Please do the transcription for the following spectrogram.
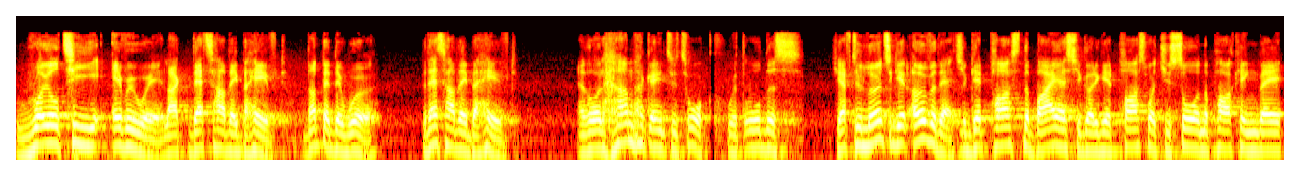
royalty everywhere. Like that's how they behaved. Not that they were, but that's how they behaved. And I thought, how am I going to talk with all this you have to learn to get over that. You get past the bias, you've got to get past what you saw in the parking bay.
